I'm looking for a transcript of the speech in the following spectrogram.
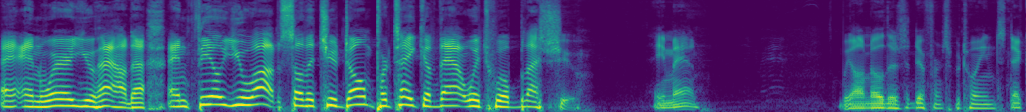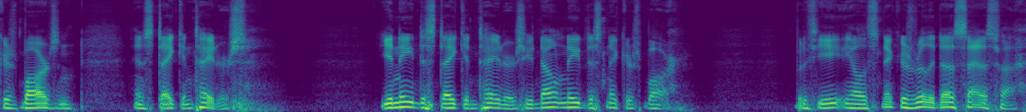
and wear you out uh, and fill you up so that you don't partake of that which will bless you. Amen. We all know there's a difference between Snickers bars and, and steak and taters. You need the steak and taters. You don't need the Snickers bar. But if you eat, you know, Snickers really does satisfy.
